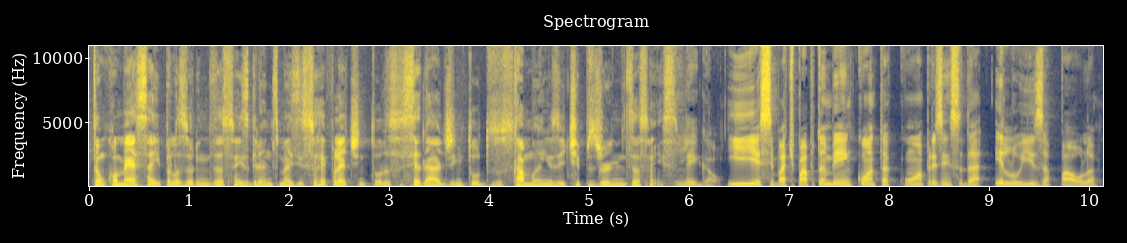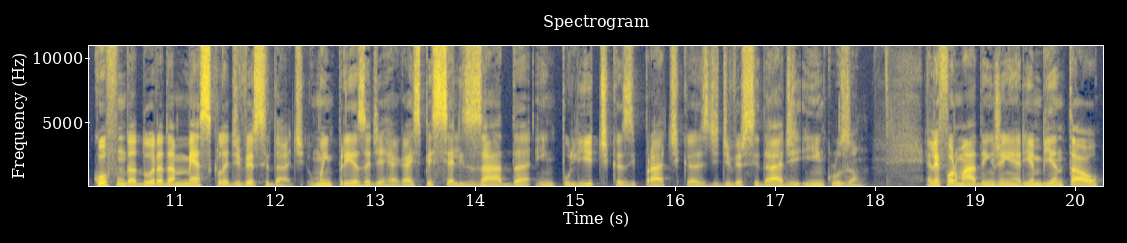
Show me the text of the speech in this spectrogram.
Então começa aí pelas organizações grandes, mas isso reflete em toda a sociedade, em todos os tamanhos e tipos de organizações. Legal. E esse bate-papo também conta com a presença da Heloísa Paula, cofundadora da Mescla Diversidade, uma empresa de RH especializada em políticas e práticas de diversidade e inclusão. Ela é formada em engenharia ambiental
